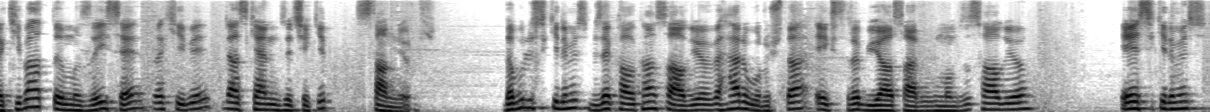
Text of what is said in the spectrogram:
Rakibe attığımızda ise rakibi biraz kendimize çekip stunlıyoruz. W skillimiz bize kalkan sağlıyor ve her vuruşta ekstra büyü hasar vurmamızı sağlıyor. E skillimiz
